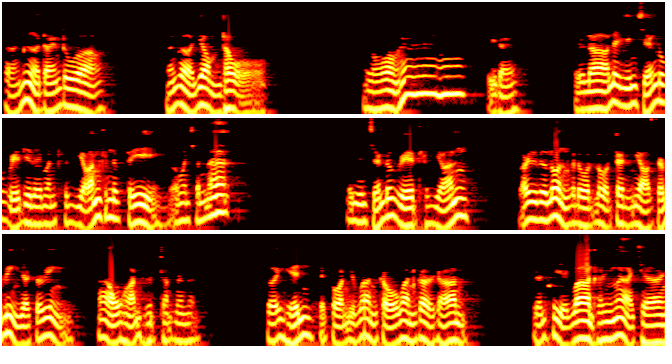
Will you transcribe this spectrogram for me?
แต่เมื่อแต่งตัวมันก็ย่อมเท่าลองฮะ ที่ใดเวลาได้ยินเสียงลูกเวทที่ใดมันขย้อนขึ้นทุกทีว่ามันชนะได้ยินเสียงลูกเวทขย้อนไปเรือล้นกระโดดโลดเต้นอยากจะวิ่ง อยากจะวิ่งเอาหันหึดทับนั้นเคยเห็นแต่ก่อนอยู่บ้านเก่าบ้านใกล้กันเห็นผู้ใหญ่บ้านเขามีมาแข่ง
